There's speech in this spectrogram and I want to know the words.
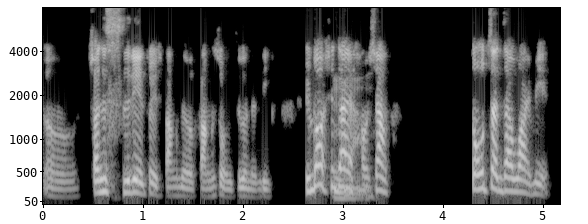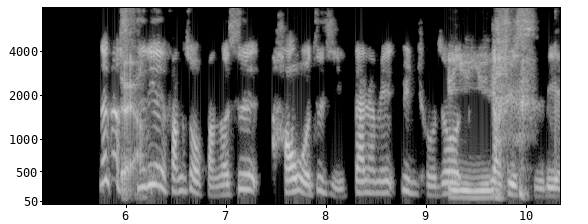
呃，算是撕裂对方的防守这个能力。云豹现在好像都站在外面。那个撕裂防守反而是好，我自己在那边运球之后要去撕裂。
